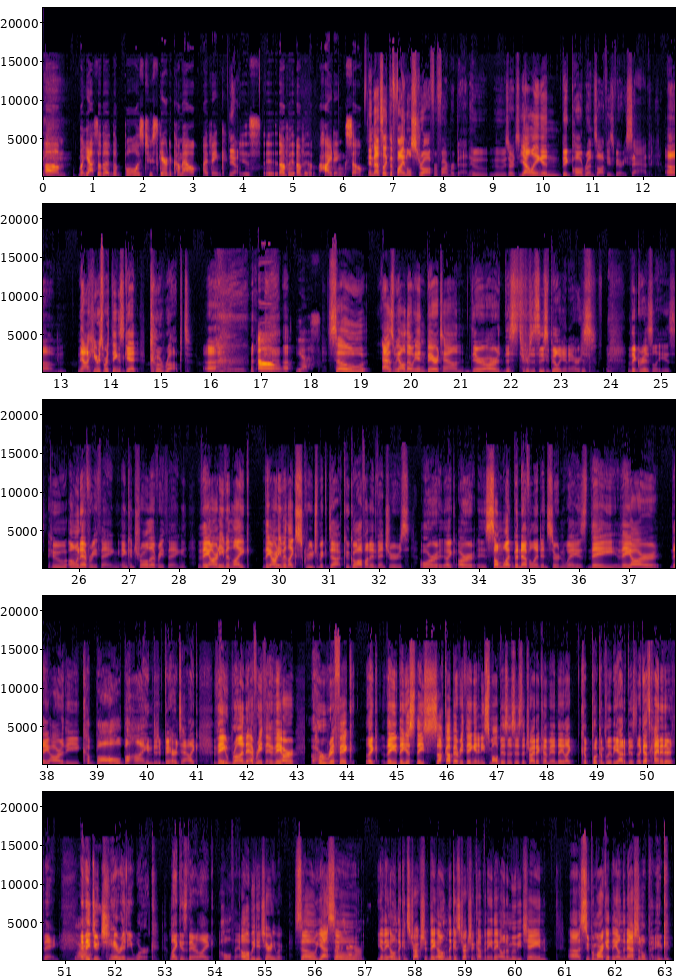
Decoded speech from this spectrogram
know. Um, but yeah, so the the bull is too scared to come out. I think. Yeah. Is of of hiding. So And that's like the final straw for Farmer Ben, who who starts yelling and Big Paw runs off. He's very sad. Um, now here's where things get corrupt. Uh, oh yes. so as we all know, in Beartown there are this there's these billionaires, the Grizzlies, who own everything and control everything. They aren't even like they aren't even like Scrooge McDuck, who go off on adventures or like are somewhat benevolent in certain ways. They they are they are the cabal behind Beartown. Like they run everything. They are horrific. Like they they just they suck up everything and any small businesses that try to come in, they like co- put completely out of business. Like that's kind of their thing. And they do charity work. Like is their like whole thing. Oh, we do charity work. So yeah, so yeah, they own the construction. They own the construction company. They own a movie chain, uh, supermarket. They own the National Bank.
